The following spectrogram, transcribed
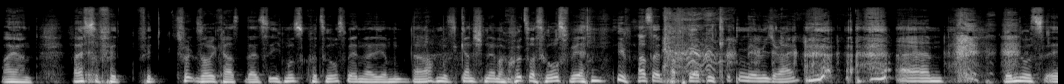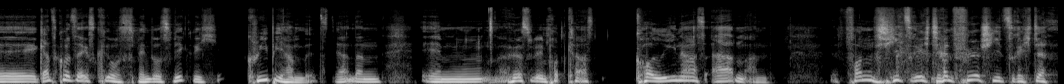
Marian, weißt du, für, für, sorry Carsten, also ich muss kurz loswerden, weil danach muss ich ganz schnell mal kurz was loswerden. Die Wassertabletten kicken nämlich rein. ähm, wenn du es, äh, ganz kurzer Exkurs, wenn du es wirklich creepy haben willst, ja, dann ähm, hörst du den Podcast Corinas Erben an. Von Schiedsrichtern für Schiedsrichter.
